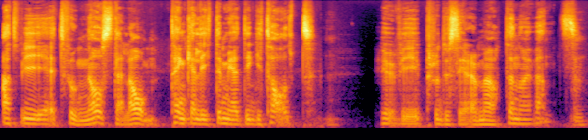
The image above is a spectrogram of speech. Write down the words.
att vi är tvungna att ställa om, tänka lite mer digitalt. Hur vi producerar möten och events. Mm.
